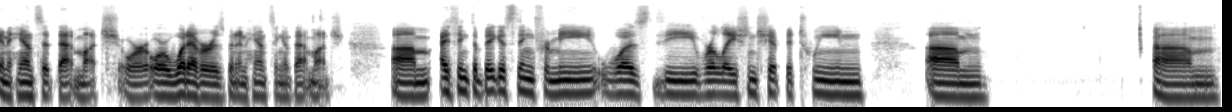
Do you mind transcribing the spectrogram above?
enhance it that much or or whatever has been enhancing it that much. Um, i think the biggest thing for me was the relationship between um, um,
